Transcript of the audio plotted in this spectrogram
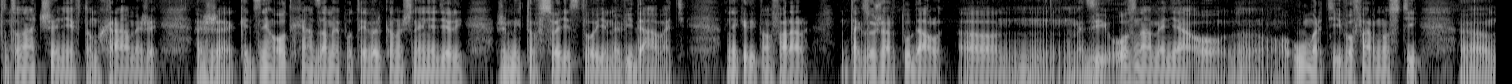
toto nadšenie v tom chráme, že, že keď z neho odchádzame po tej veľkonočnej nedeli, že my to svedectvo ideme vydávať. Niekedy pán Farár tak zo žartu dal uh, medzi oznámenia o, o úmrtí vo farnosti uh,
